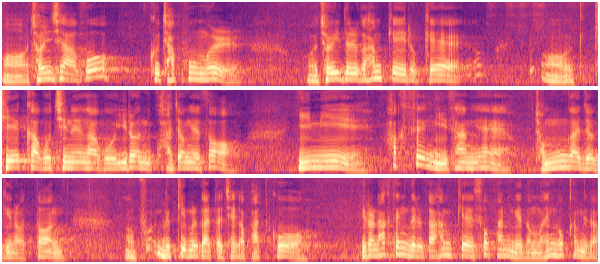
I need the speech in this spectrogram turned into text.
어, 전시하고 그 작품을 어, 저희들과 함께 이렇게 어, 기획하고 진행하고 이런 과정에서 이미 학생 이상의 전문가적인 어떤 어, 부- 느낌을 갖다 제가 받고 이런 학생들과 함께 수업하는 게 너무 행복합니다.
